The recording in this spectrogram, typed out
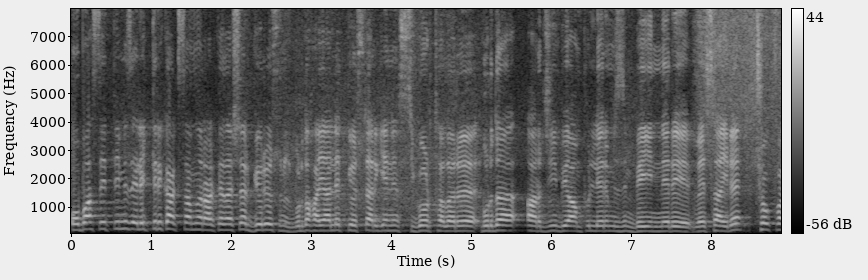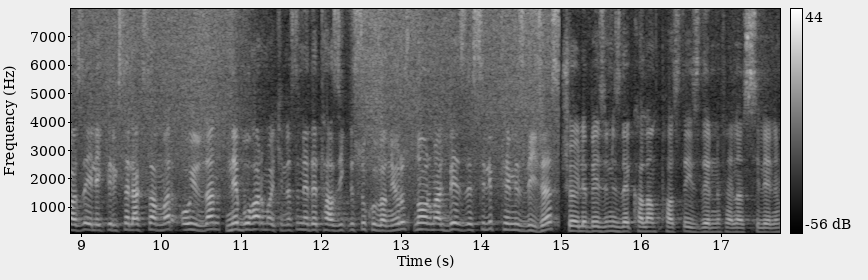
O bahsettiğimiz elektrik aksamları arkadaşlar görüyorsunuz. Burada hayalet göstergenin sigortaları, burada RGB ampullerimizin beyinleri vesaire çok fazla elektriksel aksam var. O yüzden ne buhar makinesi ne de tazikli su kullanıyoruz. Normal bezle silip temizleyeceğiz. Şöyle bezimizle kalan pasta izlerini falan silelim.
